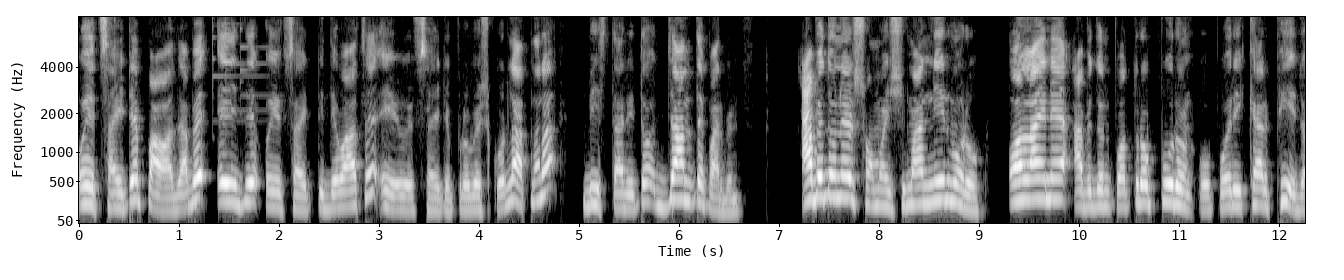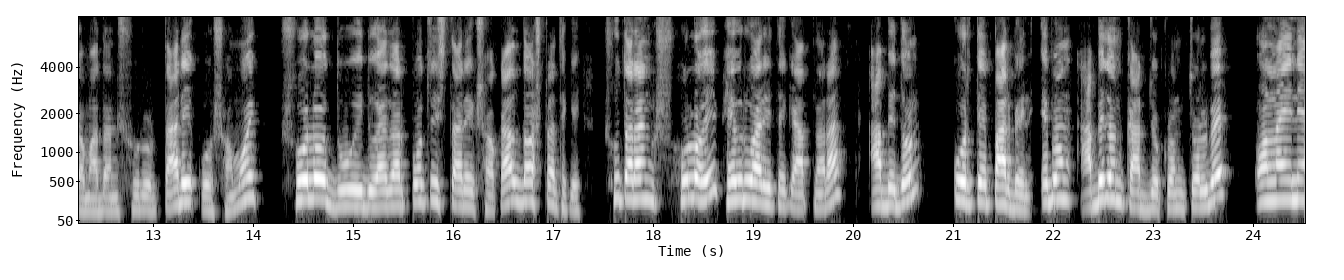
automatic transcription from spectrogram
ওয়েবসাইটে পাওয়া যাবে। এই যে ওয়েবসাইটটি দেওয়া আছে, এই ওয়েবসাইটে প্রবেশ করলে আপনারা বিস্তারিত জানতে পারবেন। আবেদনের সময়সীমা নির্মরূপ। অনলাইনে আবেদনপত্র পূরণ ও পরীক্ষার ফি জমাদান শুরুর তারিখ ও সময় ষোলো দুই দু তারিখ সকাল দশটা থেকে। সুতরাং ষোলোই ফেব্রুয়ারি থেকে আপনারা আবেদন করতে পারবেন এবং আবেদন কার্যক্রম চলবে। অনলাইনে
